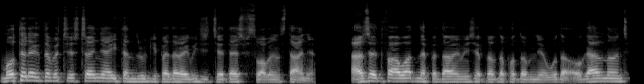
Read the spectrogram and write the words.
Motylek do wyczyszczenia i ten drugi pedał, jak widzicie, też w słabym stanie. A że dwa ładne pedały mi się prawdopodobnie uda ogarnąć,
